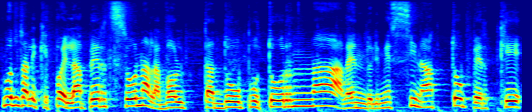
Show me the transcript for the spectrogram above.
modo tale che poi la persona la volta dopo torna avendoli messi in atto perché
